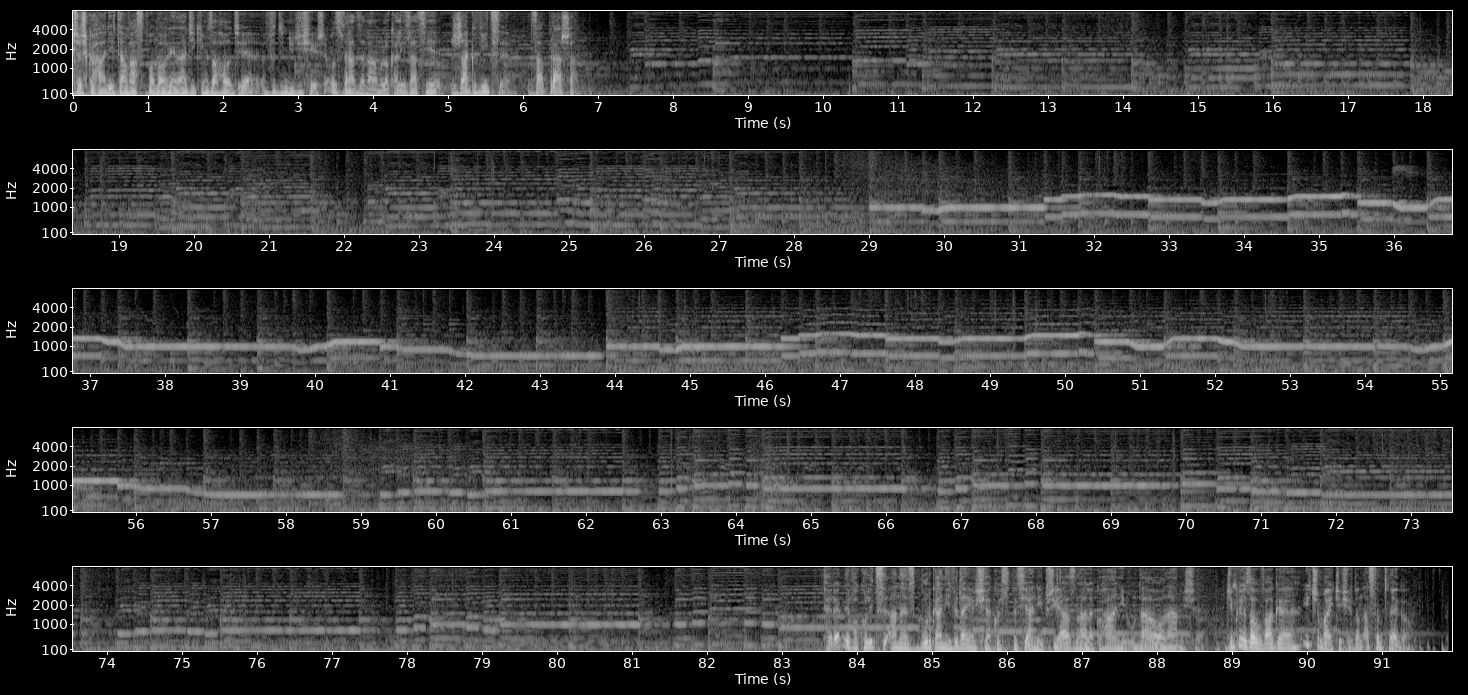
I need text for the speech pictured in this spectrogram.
Cześć kochani, witam was ponownie na Dzikim Zachodzie. W dniu dzisiejszym zdradzę wam lokalizację Żagwicy. Zapraszam. Tereny w okolicy Annesburga nie wydają się jakoś specjalnie przyjazne, ale kochani, udało nam się. Dziękuję za uwagę i trzymajcie się, do następnego.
